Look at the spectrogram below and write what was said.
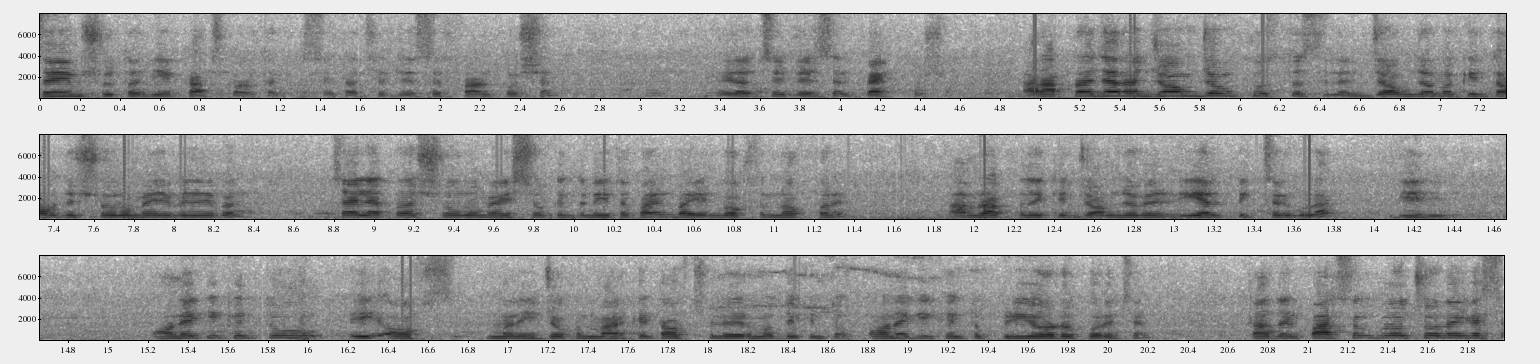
সেম সুতা দিয়ে কাজ করা থাকতেছে এটা হচ্ছে ড্রেসের ফ্রন্ট পোর্শন এটা হচ্ছে ড্রেসের ব্যাক পোর্শন আর আপনারা যারা জমজম খুঁজতেছিলেন, জমজমও কিন্তু আমাদের শোরুমে অ্যাভেলেবেল চাইলে আপনারা শোরুমে এসেও কিন্তু নিতে পারেন বা ইনবক্সে নক করে আমরা আপনাদেরকে জমজমের রিয়েল পিকচারগুলো দিয়ে দিই অনেকে কিন্তু এই অফ মানে যখন মার্কেট অফ ছিল, এর মধ্যে কিন্তু অনেকে কিন্তু প্রি অর্ডার করেছেন। তাদের পার্সেলগুলো চলে গেছে,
